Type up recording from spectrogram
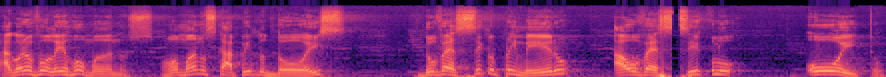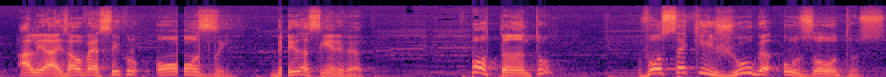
Agora eu vou ler Romanos. Romanos capítulo 2, do versículo 1 ao versículo 8. Aliás, ao versículo 11. Diz assim, Erivelto. Portanto, você que julga os outros.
